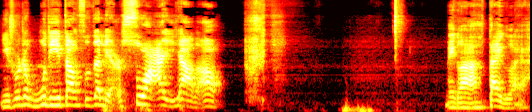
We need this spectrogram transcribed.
你说这无敌当时这脸刷一下子啊，那个戴哥呀，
